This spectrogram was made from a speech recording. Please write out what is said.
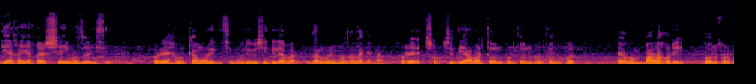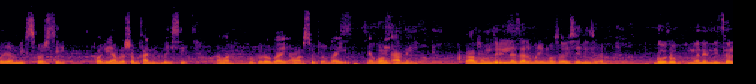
দিয়া খাইয়া খাইয়া সেই মজা হয়েছে পরে হালকা মুড়ি দিছি, মুড়ি বেশি দিলে আবার জালমুড়ি মজা লাগে না। পরে সব কিছু দিয়ে আবার তল উপর তল উপর তল উপর একদম বালা করি, তল উপর করে মিক্স করছি, করি, আমরা সব খানিক বইছি। আমার ফুকুরো ভাই, আমার ছোট ভাই এবং আমি। তো আলহামদুলিল্লাহ জালমুড়ি মজা হয়েছে নিজের। গৌরব মানে নিজের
